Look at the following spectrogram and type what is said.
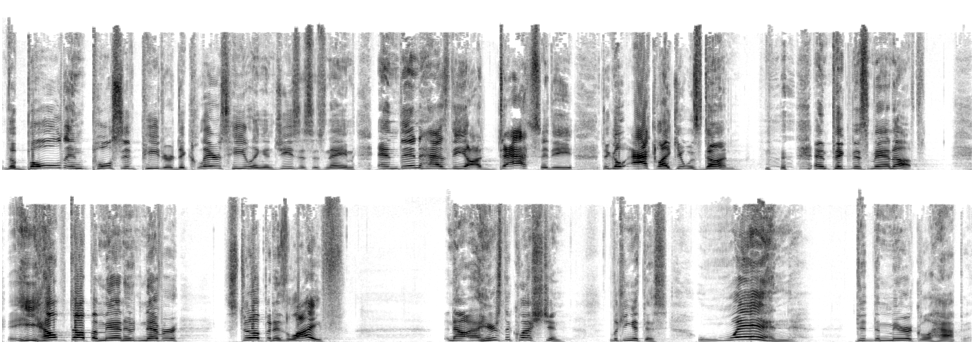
The bold, impulsive Peter declares healing in Jesus' name and then has the audacity to go act like it was done and pick this man up. He helped up a man who'd never stood up in his life. Now, uh, here's the question looking at this when did the miracle happen?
